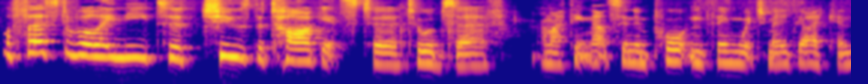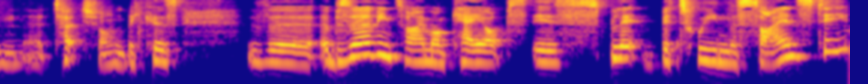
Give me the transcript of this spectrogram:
Well, first of all, they need to choose the targets to, to observe. And I think that's an important thing which maybe I can uh, touch on because the observing time on Cheops is split between the science team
